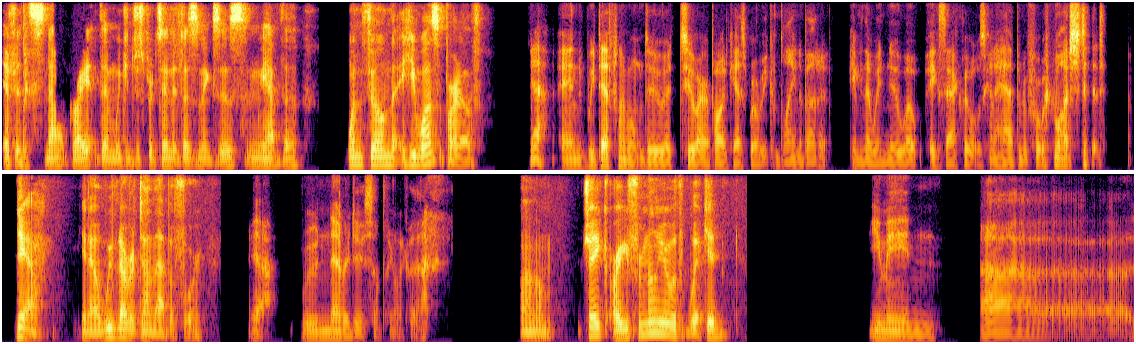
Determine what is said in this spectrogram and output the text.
if it's not great, then we can just pretend it doesn't exist, and we have the one film that he was a part of. Yeah, and we definitely won't do a two-hour podcast where we complain about it, even though we knew what exactly what was going to happen before we watched it. Yeah, you know, we've never done that before. Yeah, we would never do something like that. Um, Jake, are you familiar with Wicked? You mean uh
